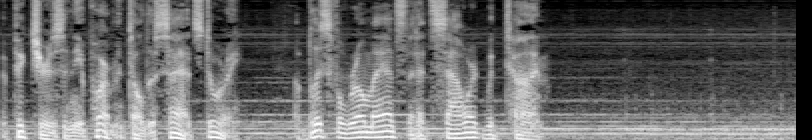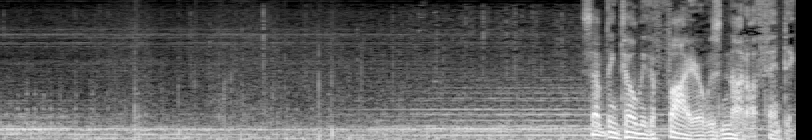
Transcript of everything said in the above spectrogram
The pictures in the apartment told a sad story, a blissful romance that had soured with time. Something told me the fire was not authentic.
